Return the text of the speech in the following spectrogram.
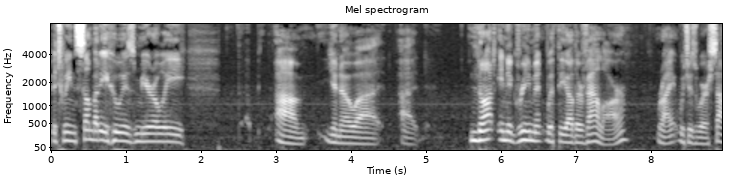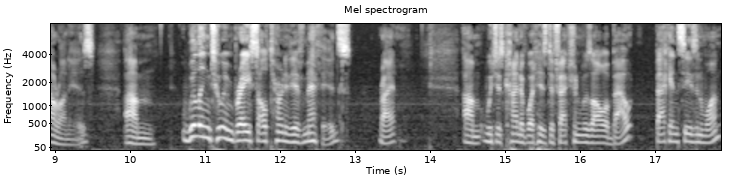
between somebody who is merely, um, you know. Uh, uh, not in agreement with the other Valar, right, which is where Sauron is, um, willing to embrace alternative methods, right, um, which is kind of what his defection was all about back in season one.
